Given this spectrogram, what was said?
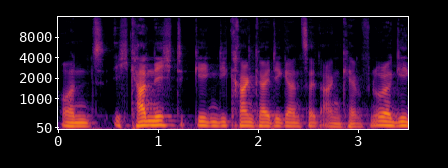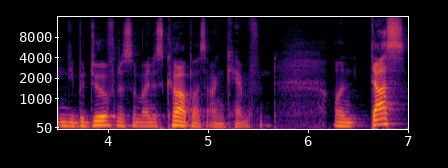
Und ich kann nicht gegen die Krankheit die ganze Zeit ankämpfen oder gegen die Bedürfnisse meines Körpers ankämpfen. Und das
